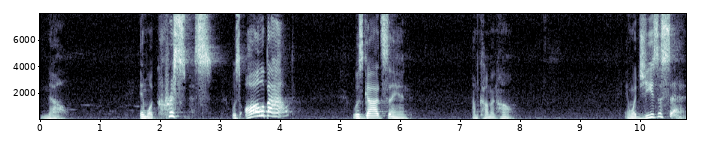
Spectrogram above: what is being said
No. And what Christmas was all about was God saying, I'm coming home. And what Jesus said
